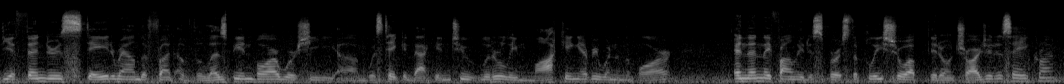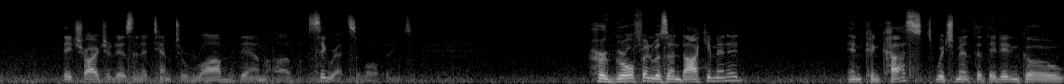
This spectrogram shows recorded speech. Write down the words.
The offenders stayed around the front of the lesbian bar where she um, was taken back into, literally mocking everyone in the bar. And then they finally dispersed. The police show up, they don't charge it as a hate crime. They charge it as an attempt to rob them of cigarettes, of all things. Her girlfriend was undocumented and concussed, which meant that they didn't go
